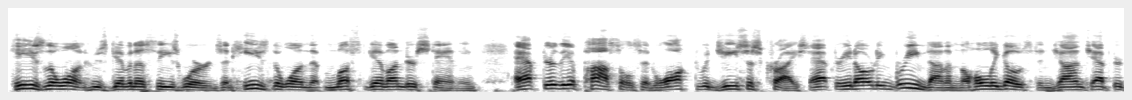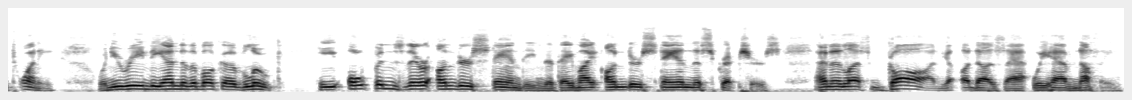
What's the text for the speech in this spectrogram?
He's the one who's given us these words, and He's the one that must give understanding. After the apostles had walked with Jesus Christ, after He'd already breathed on them the Holy Ghost in John chapter 20, when you read the end of the book of Luke, He opens their understanding that they might understand the scriptures. And unless God does that, we have nothing.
